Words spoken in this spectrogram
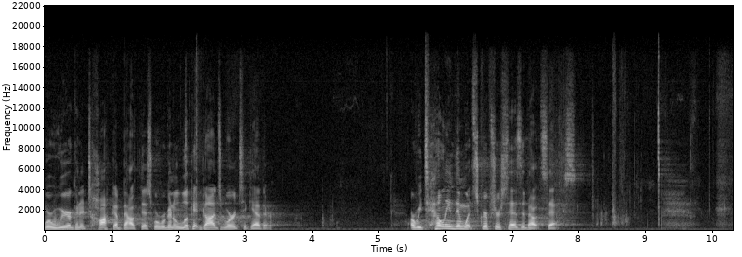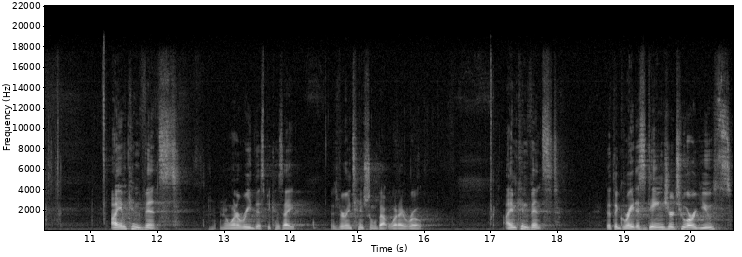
where we're going to talk about this, where we're going to look at God's word together. Are we telling them what Scripture says about sex? I am convinced, and I want to read this because I was very intentional about what I wrote. I am convinced that the greatest danger to our youth's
